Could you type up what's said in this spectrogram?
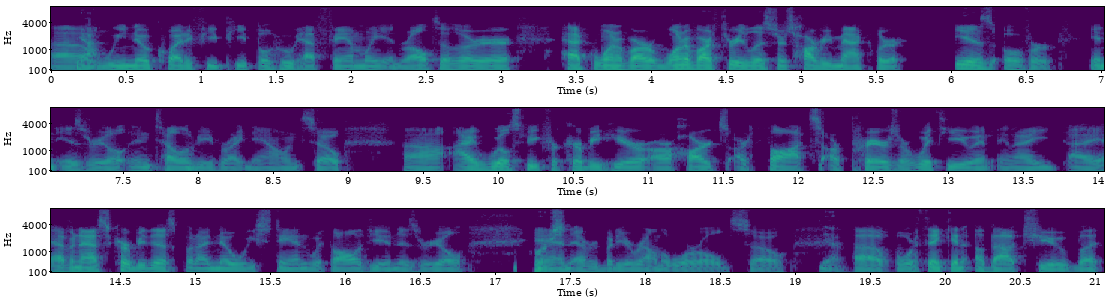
Uh, Yeah. We know quite a few people who have family and relatives over there. Heck, one of our one of our three listeners, Harvey Mackler, is over in Israel, in Tel Aviv right now. And so uh, I will speak for Kirby here. Our hearts, our thoughts, our prayers are with you. And, and I, I haven't asked Kirby this, but I know we stand with all of you in Israel and everybody around the world. So Yeah. uh, we're thinking about you. But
